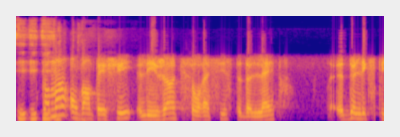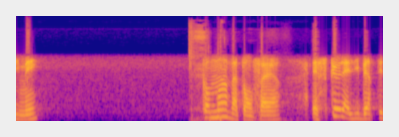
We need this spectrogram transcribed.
Et- et- et- Comment on va empêcher les gens qui sont racistes de l'être, euh, de l'exprimer? Comment va-t-on faire? Est-ce que la liberté,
